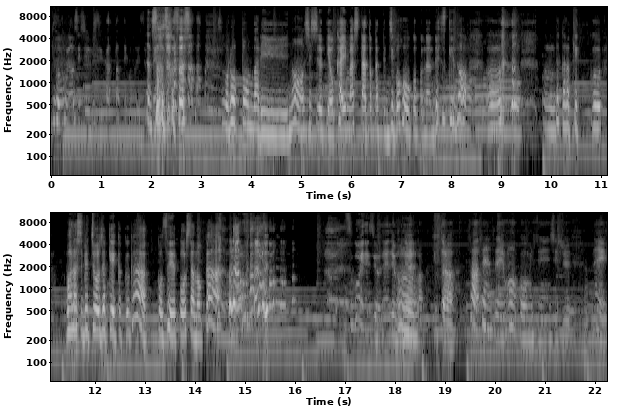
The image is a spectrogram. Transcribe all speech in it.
業務用刺繍生地買ったってことですよね。そうそうそうそう。六本針の刺繍機を買いましたとかって事後報告なんですけど、うん、だから結局わらしべ長者計画がこう成功したのか、すごいですよね。でもね、うん。あ言ったらさあ先生もこうミシン刺繍ね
